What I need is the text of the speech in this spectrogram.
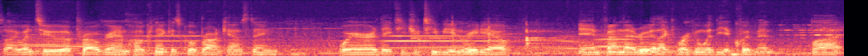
So I went to a program called Connecticut School Broadcasting where they teach you TV and radio and found that I really liked working with the equipment. But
